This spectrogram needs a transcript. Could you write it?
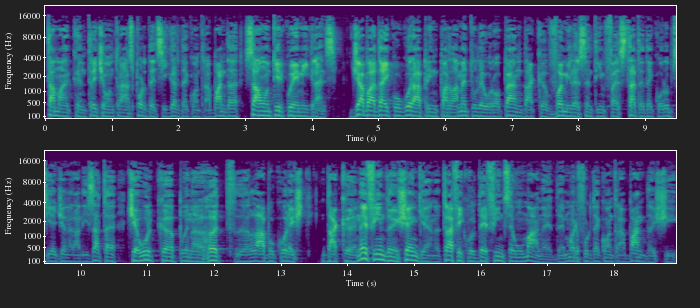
taman când trece un transport de țigări de contrabandă sau un tir cu emigranți. Geaba dai cu gura prin Parlamentul European dacă vămile sunt infestate de corupție generalizată ce urcă până hăt la București. Dacă, nefiind în Schengen, traficul de ființe umane, de mărfuri de contrabandă și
